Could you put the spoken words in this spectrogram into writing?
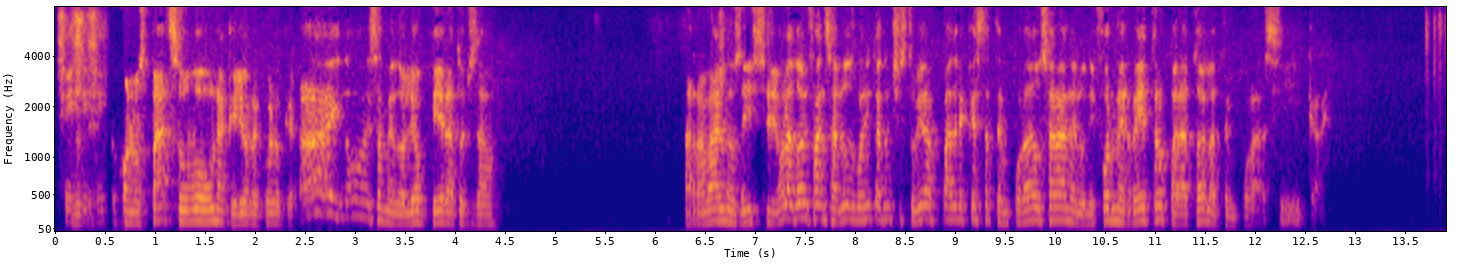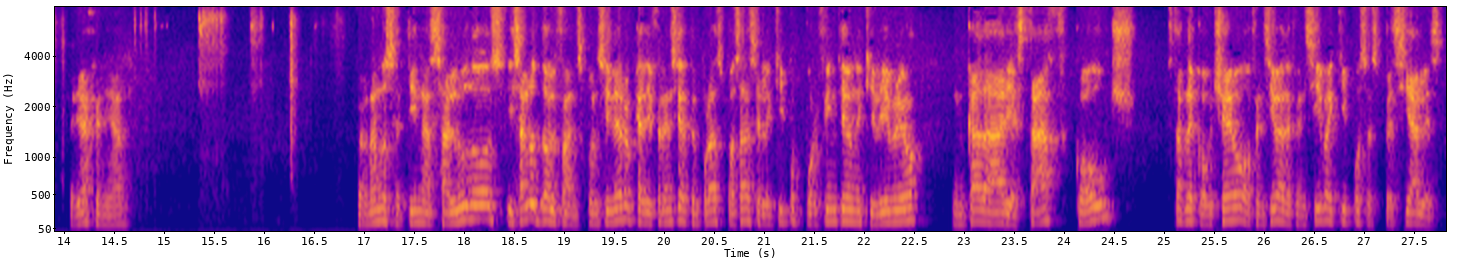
Sí, sí, sí. Con los Pats hubo una que yo recuerdo que, ay, no, esa me dolió que era touchdown. Arrabal nos dice, hola Dolphin, saludos, bonita noche. Estuviera padre que esta temporada usaran el uniforme retro para toda la temporada. Sí, caray. Sería genial. Fernando Cetina, saludos y salud Dolphins. Considero que a diferencia de temporadas pasadas, el equipo por fin tiene un equilibrio en cada área. Staff, coach, staff de coacheo, ofensiva, defensiva, equipos especiales.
